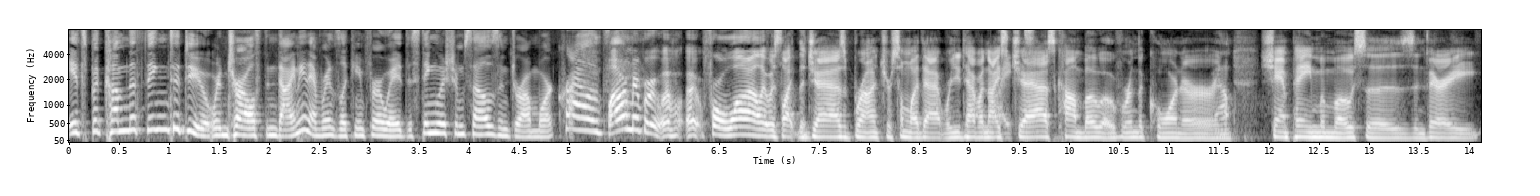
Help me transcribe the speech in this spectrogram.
it's become the thing to do in Charleston dining. Everyone's looking for a way to distinguish themselves and draw more crowds. Well, I remember uh, for a while it was like the jazz brunch or something like that, where you'd have a nice Right. jazz combo over in the corner and champagne mimosas and very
